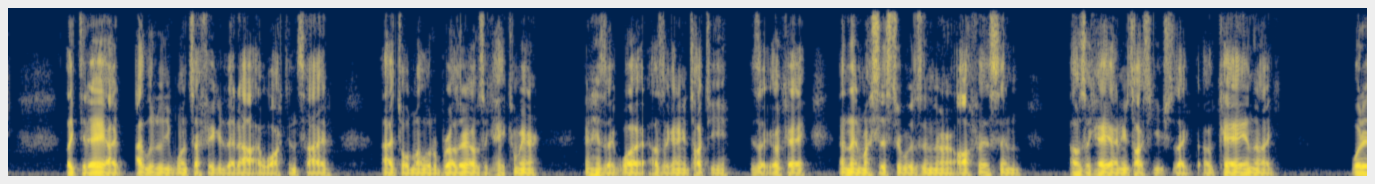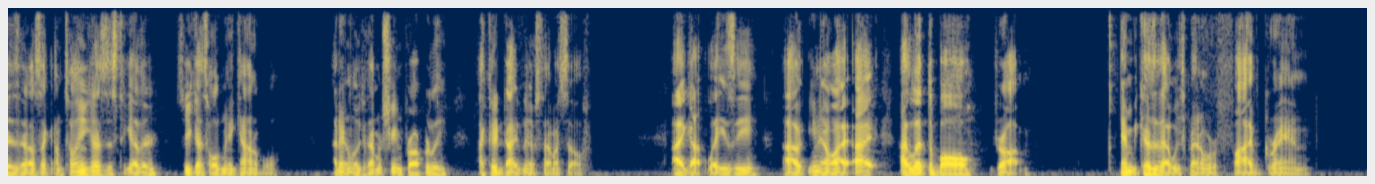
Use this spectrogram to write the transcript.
like today, I I literally once I figured that out, I walked inside. I told my little brother, I was like, hey, come here, and he's like, what? I was like, I need to talk to you. He's like, okay. And then my sister was in our office, and I was like, hey, I need to talk to you. She's like, okay. And they're like, what is it? I was like, I'm telling you guys this together, so you guys hold me accountable. I didn't look at that machine properly. I could have diagnosed that myself. I got lazy. Uh, you know, I, I I let the ball drop, and because of that, we spent over five grand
